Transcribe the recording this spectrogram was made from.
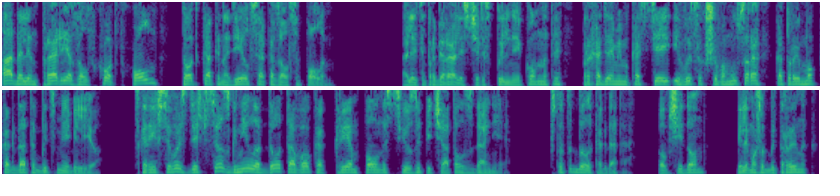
Адалин прорезал вход в холм, тот, как и надеялся, оказался полым. А лети пробирались через пыльные комнаты, проходя мимо костей и высохшего мусора, который мог когда-то быть мебелью. Скорее всего, здесь все сгнило до того, как крем полностью запечатал здание. Что тут было когда-то? Общий дом? Или, может быть, рынок?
